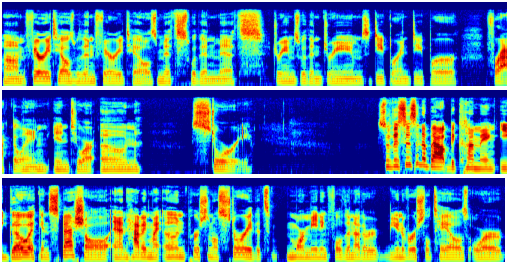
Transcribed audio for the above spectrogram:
um, fairy tales within fairy tales, myths within myths, dreams within dreams, deeper and deeper fractaling into our own story. So, this isn't about becoming egoic and special and having my own personal story that's more meaningful than other universal tales or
